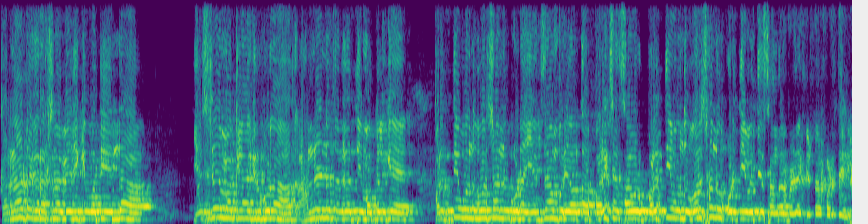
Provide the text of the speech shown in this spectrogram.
ಕರ್ನಾಟಕ ರಕ್ಷಣಾ ವೇದಿಕೆ ವತಿಯಿಂದ ಎಷ್ಟೇ ಮಕ್ಕಳಾಗಿರು ಕೂಡ ಹನ್ನೆರಡನೇ ತರಗತಿ ಮಕ್ಕಳಿಗೆ ಪ್ರತಿ ಒಂದು ವರ್ಷನೂ ಕೂಡ ಎಕ್ಸಾಮ್ ಬರೆಯುವಂತ ಪರೀಕ್ಷಾ ಸಾವಿರ ಪ್ರತಿ ಒಂದು ವರ್ಷನೂ ಕೊಡ್ತೀವಿ ಅಂತ ಸಂದರ್ಭದಲ್ಲಿ ಇಷ್ಟಪಡ್ತೀನಿ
